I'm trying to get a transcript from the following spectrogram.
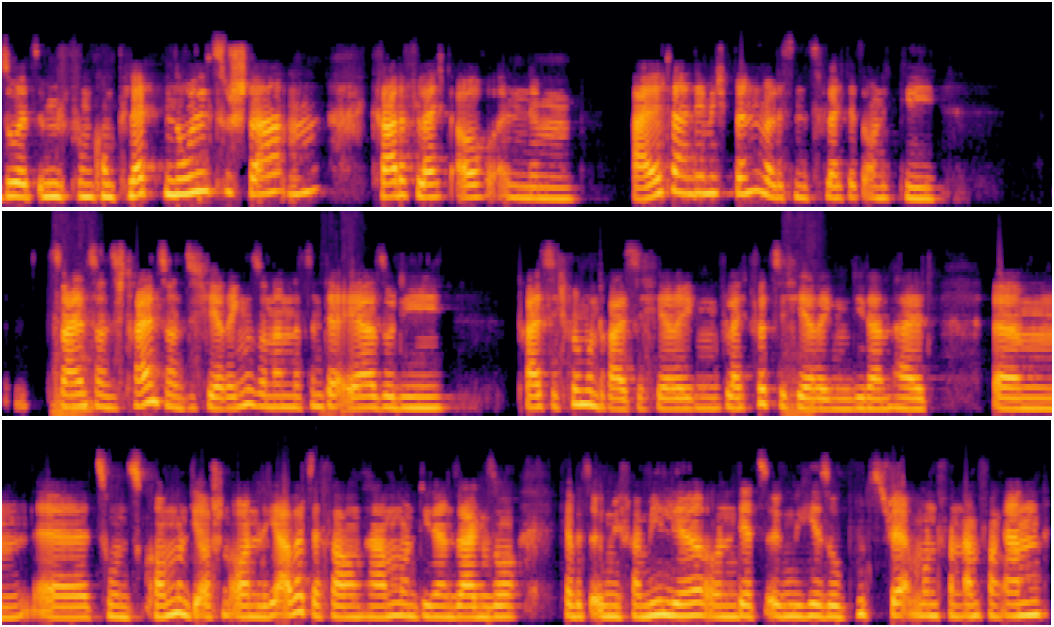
so jetzt irgendwie von komplett null zu starten, gerade vielleicht auch in dem Alter, in dem ich bin, weil das sind jetzt vielleicht jetzt auch nicht die 22, 23-Jährigen, sondern das sind ja eher so die 30, 35-Jährigen, vielleicht 40-Jährigen, die dann halt ähm, äh, zu uns kommen und die auch schon ordentliche Arbeitserfahrung haben und die dann sagen so, ich habe jetzt irgendwie Familie und jetzt irgendwie hier so bootstrappen und von Anfang an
